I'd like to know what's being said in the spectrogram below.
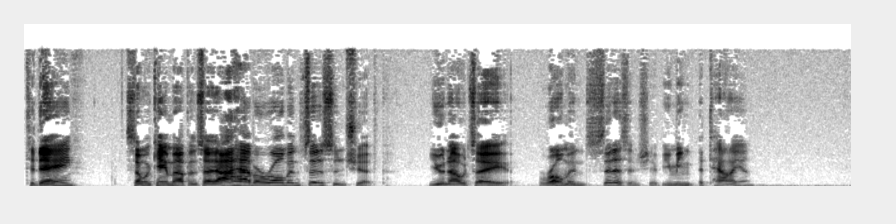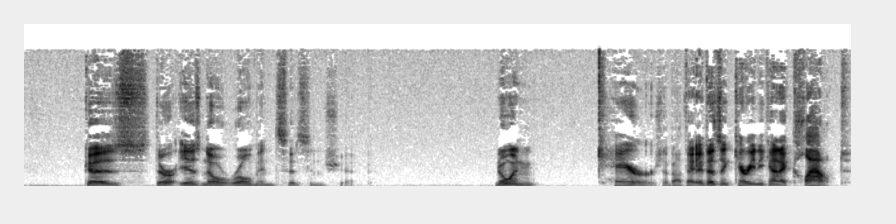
Today, someone came up and said, I have a Roman citizenship. You and I would say, Roman citizenship? You mean Italian? Because there is no Roman citizenship. No one cares about that. It doesn't carry any kind of clout.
